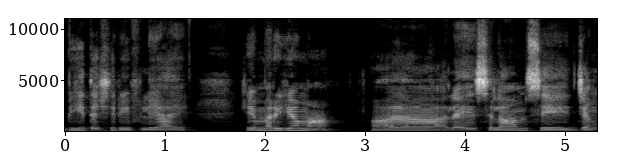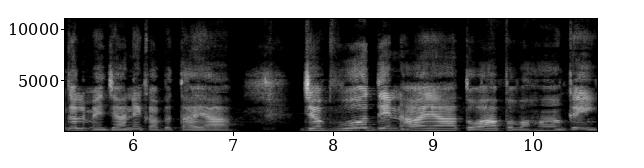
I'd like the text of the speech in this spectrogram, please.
भी तशरीफ़ ले आए कि मरियम से जंगल में जाने का बताया जब वो दिन आया तो आप वहाँ गईं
